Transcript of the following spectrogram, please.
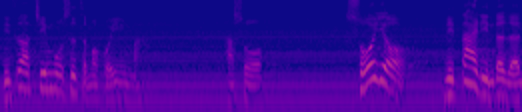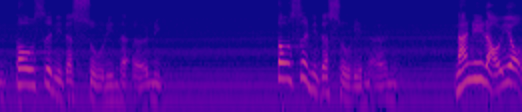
你知道金牧师怎么回应吗？”他说。所有你带领的人都是你的属灵的儿女，都是你的属灵儿女，男女老幼，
